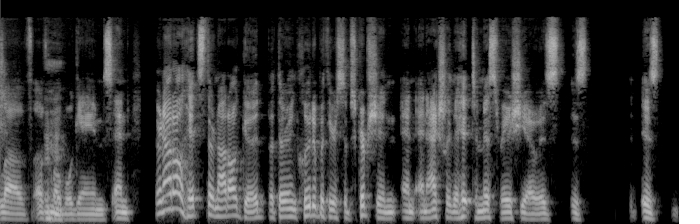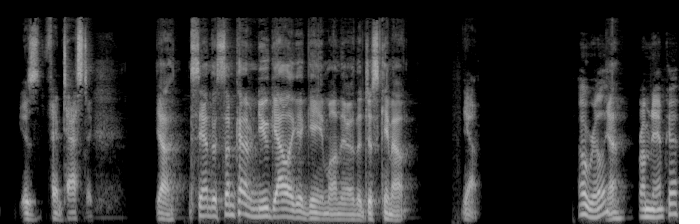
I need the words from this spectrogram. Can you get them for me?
love of mm-hmm. mobile games, and they're not all hits, they're not all good, but they're included with your subscription, and and actually the hit to miss ratio is is is is fantastic. Yeah, Sam, there's some kind of new Galaga game on there that just came out. Yeah. Oh, really? Yeah. From Namco?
